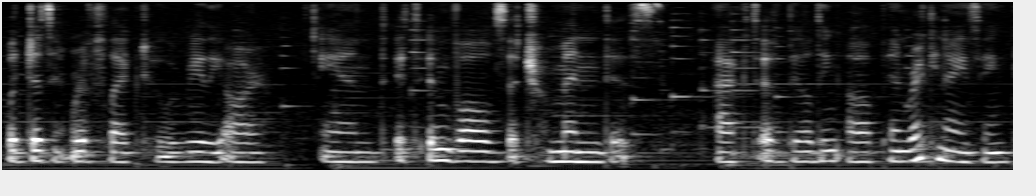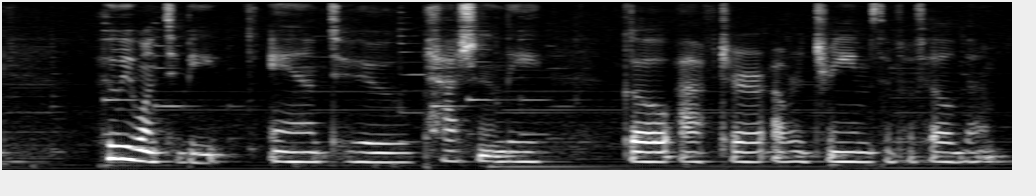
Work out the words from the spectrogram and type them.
what doesn't reflect who we really are. And it involves a tremendous act of building up and recognizing who we want to be and to passionately go after our dreams and fulfill them.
